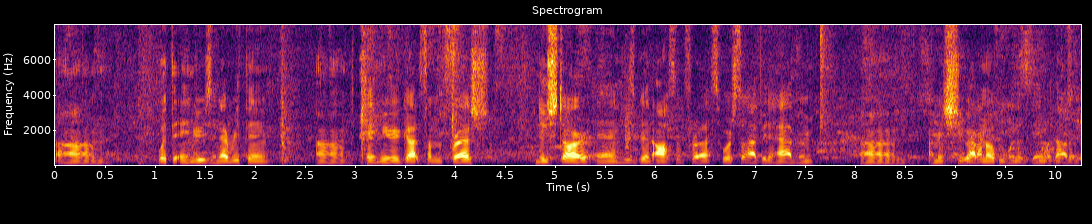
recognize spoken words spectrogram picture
um, with the injuries and everything. Um, came here, got something fresh, new start, and he's been awesome for us. We're so happy to have him. Um, I mean, shoot, I don't know if we win this game without him.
